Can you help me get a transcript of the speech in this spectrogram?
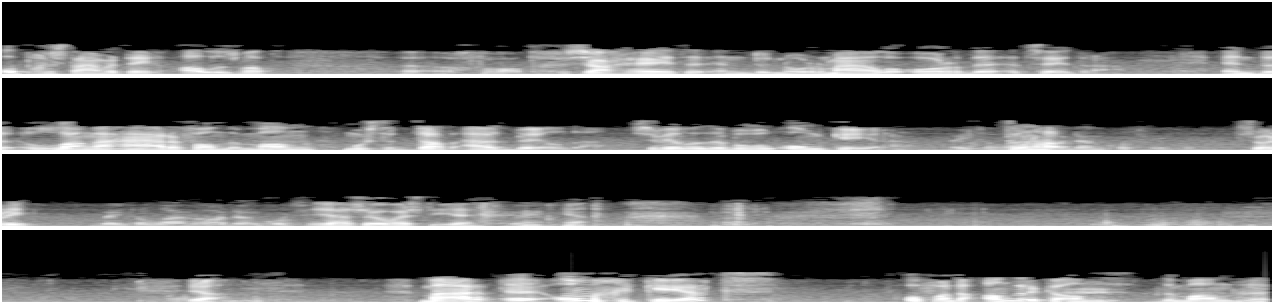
opgestaan werd tegen alles wat, uh, wat gezag heette. En de normale orde, et cetera. En de lange haren van de man moesten dat uitbeelden. Ze wilden de boel omkeren. Toen kort Sorry? Beter lang dan kort Ja, zo was die, hè? ja. ja. Maar eh, omgekeerd, of van de andere kant, de man eh,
